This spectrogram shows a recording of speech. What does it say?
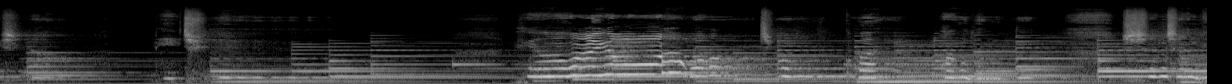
笑离去。有啊有啊，我就快忘了你，甚至……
